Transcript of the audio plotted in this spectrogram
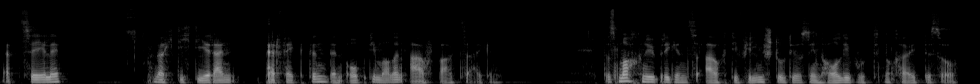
erzähle, möchte ich dir einen perfekten, den optimalen Aufbau zeigen. Das machen übrigens auch die Filmstudios in Hollywood noch heute so.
